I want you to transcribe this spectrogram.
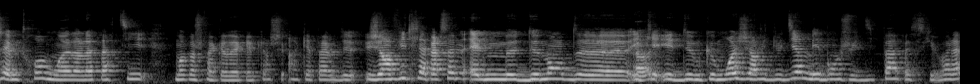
j'aime trop moi dans la partie. Moi quand je fais un cadeau à quelqu'un, je suis incapable de. J'ai envie que la personne elle me demande euh, et, Ah que, ouais et de- que moi j'ai envie de lui dire, mais bon je lui dis pas parce que voilà.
